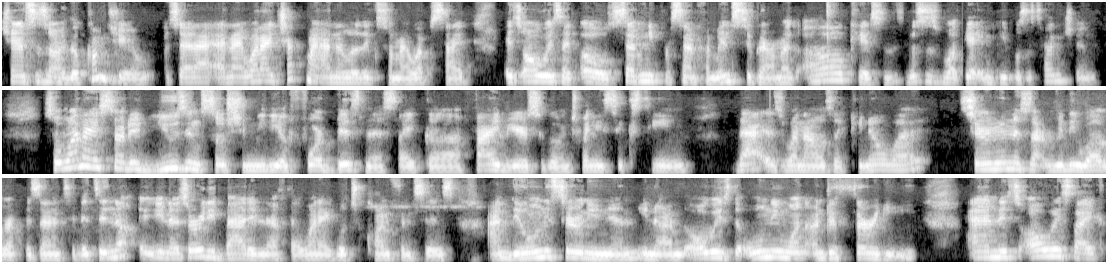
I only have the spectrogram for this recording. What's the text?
chances are they'll come to you. So, and I, and I when I check my analytics on my website, it's always like, oh, 70% from Instagram. I'm like, oh, okay, so this, this is what getting people's attention. So when I started using social media for business, like uh, five years ago in 2016, that is when I was like, you know what? Sierra Leone is not really well represented. It's enough, you know, it's already bad enough that when I go to conferences, I'm the only Sierra Leonean, you know, I'm always the only one under 30. And it's always like,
